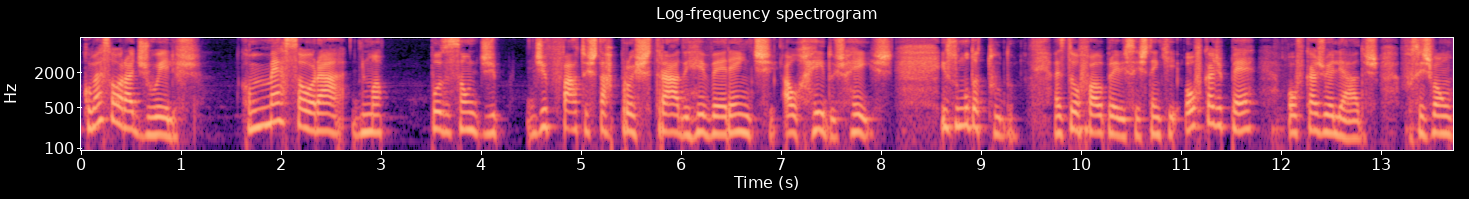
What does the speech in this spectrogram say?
Começa a orar de joelhos. Começa a orar numa posição de de fato estar prostrado e reverente ao Rei dos Reis, isso muda tudo. Mas então eu falo para eles: vocês têm que ou ficar de pé ou ficar ajoelhados. Vocês vão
